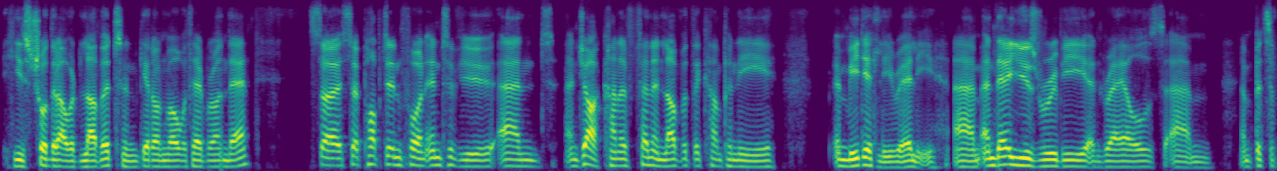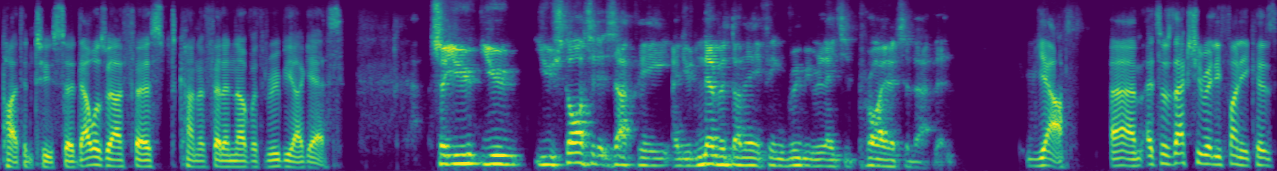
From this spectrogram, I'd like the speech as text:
he's sure that I would love it and get on well with everyone there. So so popped in for an interview and and yeah, kind of fell in love with the company immediately, really. Um, and they use Ruby and Rails um, and bits of Python too. So that was where I first kind of fell in love with Ruby, I guess. So you you you started at Zappi and you'd never done anything Ruby related prior to that, then? Yeah, um, it was actually really funny because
